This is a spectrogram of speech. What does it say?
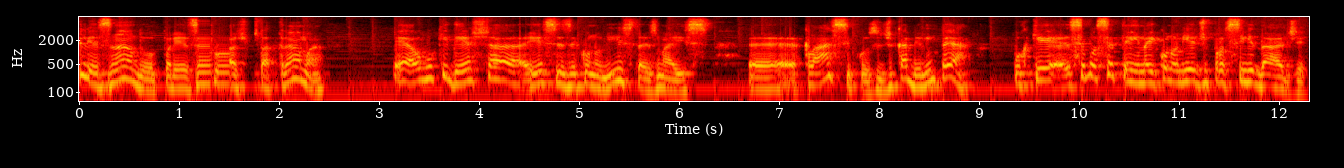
analisando, por exemplo, a justa trama, é algo que deixa esses economistas mais é, clássicos de cabelo em pé. Porque se você tem na economia de proximidade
